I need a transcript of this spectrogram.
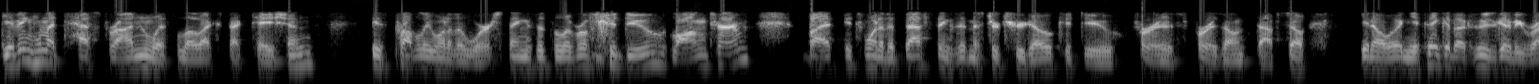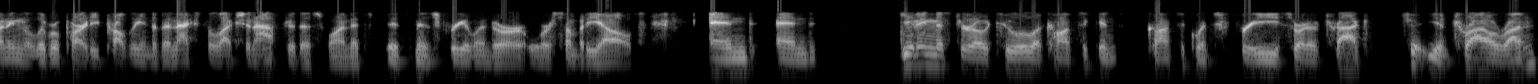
giving him a test run with low expectations is probably one of the worst things that the Liberals could do long term, but it's one of the best things that Mr. Trudeau could do for his for his own stuff. So, you know, when you think about who's going to be running the Liberal Party probably into the next election after this one, it's it's Ms. Freeland or or somebody else, and and giving Mr. O'Toole a consequence consequence free sort of track you know, trial run.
